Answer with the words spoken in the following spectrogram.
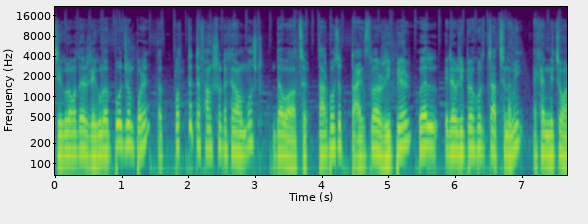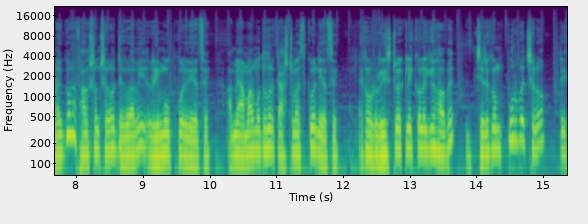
যেগুলো আমাদের রেগুলার প্রয়োজন পড়ে, তার প্রত্যেকটা ফাংশন এখানে অলমোস্ট দেওয়া আছে। তারপর হচ্ছে ট্যাক্স বা রিপেয়ার ওয়েল এটা রিপেয়ার করতে চাচ্ছেন আমি। এখানে নিচে অনেকগুলো ফাংশন ছিল যেগুলো আমি রিমুভ করে দিয়েছি। আমি আমার মতো করে কাস্টমাইজ করে নিয়েছি। এখন রিস্টোরে ক্লিক করলে কি হবে? যেরকম পূর্বে ছিল, ঠিক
